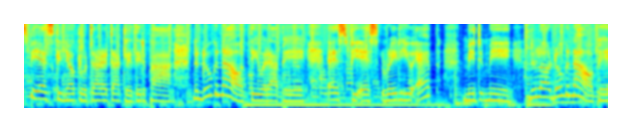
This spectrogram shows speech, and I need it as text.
SPS ကညောကလိုတာရတာကလေးတိဖာနဒုကနာအောတေဝရဖဲ SPS Radio App မိတမီနူလာဒုကနာအောဖဲ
